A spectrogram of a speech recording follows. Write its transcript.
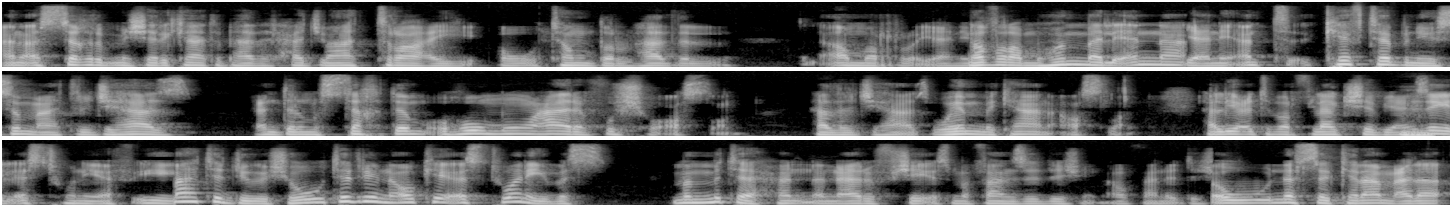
أنا أستغرب من شركات بهذا الحجم ما تراعي أو تنظر لهذا ال- الأمر. يعني نظرة مهمة لأن يعني أنت كيف تبني سمعة الجهاز عند المستخدم وهو مو عارف وش هو أصلا هذا الجهاز وين مكانه أصلا. هل يعتبر flagship يعني. زي ال S20 FE ما تدري وش هو تدري إنه أوكي S20 بس من متى إحنا نعرف شيء اسمه Fans Edition أو Fan Edition أو نفس الكلام على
